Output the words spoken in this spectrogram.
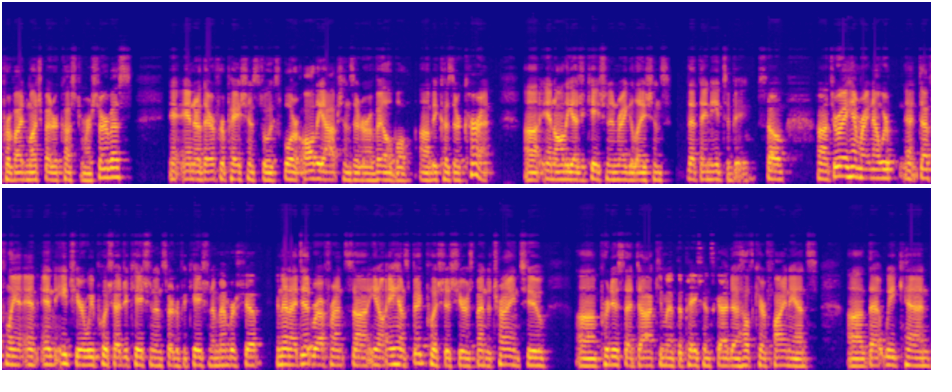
provide much better customer service and, are there for patients to explore all the options that are available because they're current uh, in all the education and regulations that they need to be. So uh, through AAHAM right now, we're uh, definitely, and, and each year we push education and certification and membership. And then I did reference, uh, you know, AAHAM's big push this year has been to trying to uh, produce that document, the Patient's Guide to Healthcare Finance, uh, that we can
